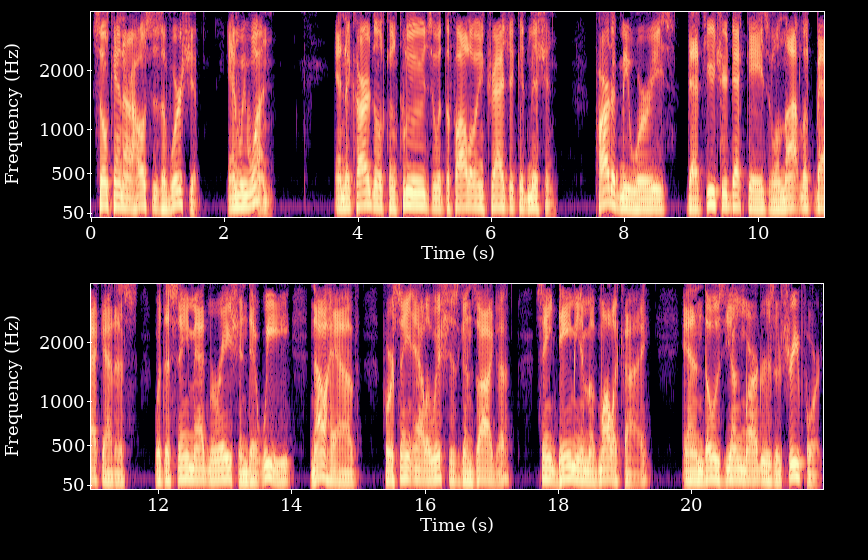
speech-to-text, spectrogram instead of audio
so can our houses of worship. And we won. And the Cardinal concludes with the following tragic admission. Part of me worries that future decades will not look back at us with the same admiration that we now have for St. Aloysius Gonzaga, St. Damien of Molokai, and those young martyrs of Shreveport.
